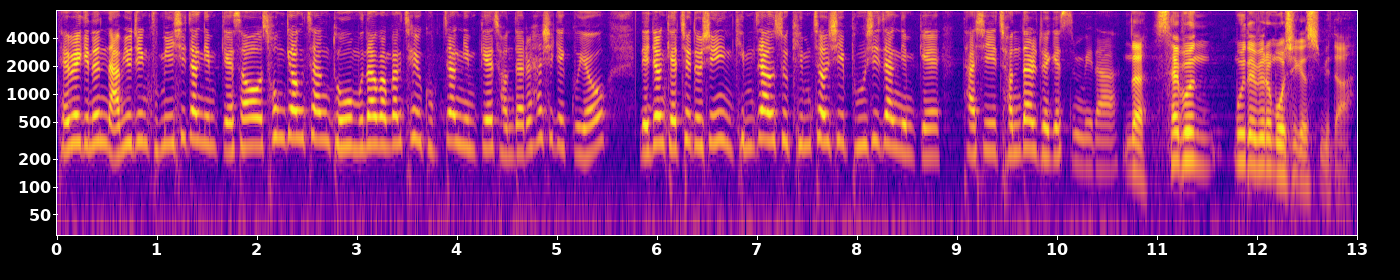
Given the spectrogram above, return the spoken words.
대회기는 남유진 구민시장님께서 송경창 도문화관광체육국장님께 전달을 하시겠고요. 내년 개최 도시인 김장수 김천시 부시장님께 다시 전달되겠습니다. 네, 세 분 무대 위로 모시겠습니다.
